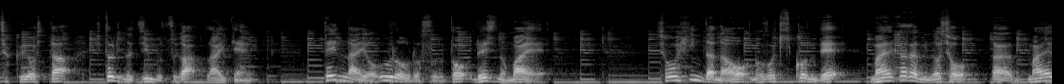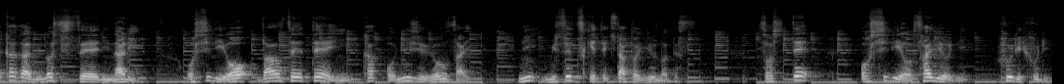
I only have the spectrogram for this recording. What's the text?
着用した1人の人物が来店。店内をうろうろするとレジの前へ商品棚を覗き込んで前かがみの前かがみの姿勢になりお尻を男性店員かっこ24歳に見せつけてきたというのです。そしてお尻を左右にフリフリ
